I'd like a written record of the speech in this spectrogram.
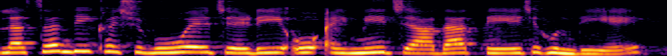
ਲਸਣ ਦੀ ਖੁਸ਼ਬੂ ਹੈ ਜਿਹੜੀ, ਉਹ ਇੰਨੀ ਜ਼ਿਆਦਾ ਤੇਜ਼ ਹੁੰਦੀ ਹੈ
